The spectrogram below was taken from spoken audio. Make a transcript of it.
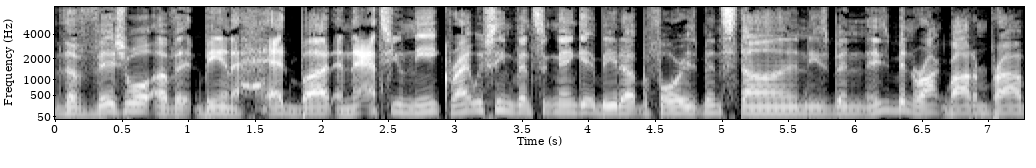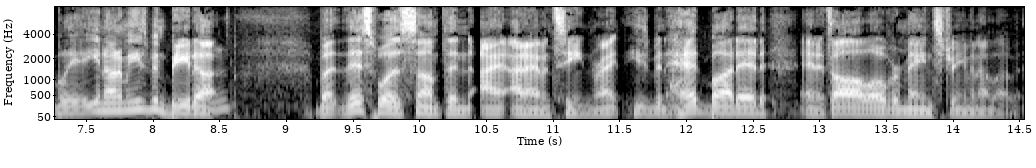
the visual of it being a headbutt, and that's unique, right? We've seen Vince McMahon get beat up before. He's been stunned. He's been he's been rock bottom probably. You know what I mean? He's been beat up. But this was something I, I haven't seen, right? He's been headbutted and it's all over mainstream and I love it.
